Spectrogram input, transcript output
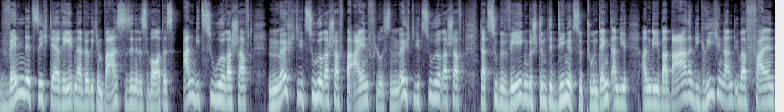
wendet sich der Redner wirklich im wahrsten Sinne des Wortes an die Zuhörerschaft, möchte die Zuhörerschaft beeinflussen, möchte die Zuhörerschaft dazu bewegen, bestimmte Dinge zu tun. Denkt an die, an die Barbaren, die Griechenland überfallen.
